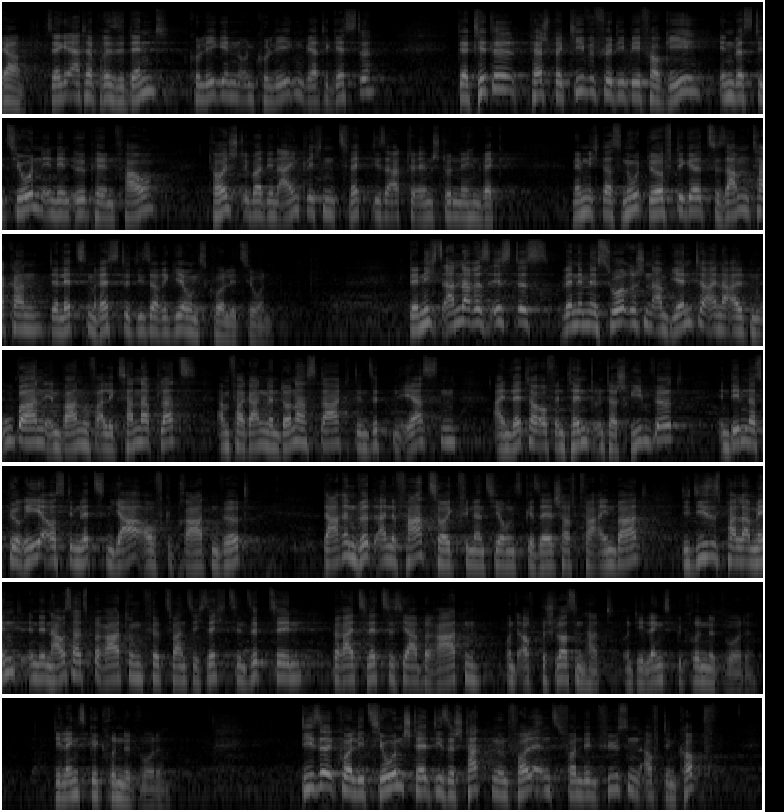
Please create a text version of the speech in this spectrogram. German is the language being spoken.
Ja, sehr geehrter Herr Präsident, Kolleginnen und Kollegen, werte Gäste! Der Titel Perspektive für die BVG Investitionen in den ÖPNV täuscht über den eigentlichen Zweck dieser Aktuellen Stunde hinweg, nämlich das notdürftige Zusammentackern der letzten Reste dieser Regierungskoalition. Denn nichts anderes ist es, wenn im historischen Ambiente einer alten U-Bahn im Bahnhof Alexanderplatz am vergangenen Donnerstag, den 7.1., ein Letter of Intent unterschrieben wird, in dem das Püree aus dem letzten Jahr aufgebraten wird. Darin wird eine Fahrzeugfinanzierungsgesellschaft vereinbart, die dieses Parlament in den Haushaltsberatungen für 2016-17 bereits letztes Jahr beraten und auch beschlossen hat und die längst begründet wurde, die längst gegründet wurde. Diese Koalition stellt diese Stadt nun vollends von den Füßen auf den Kopf.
